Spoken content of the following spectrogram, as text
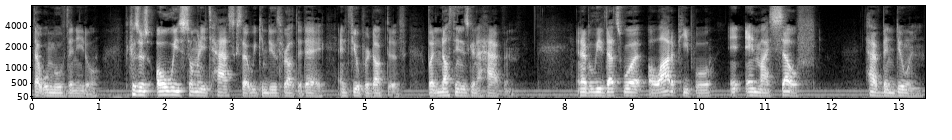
that will move the needle. Because there's always so many tasks that we can do throughout the day and feel productive, but nothing is going to happen. And I believe that's what a lot of people, and myself, have been doing.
